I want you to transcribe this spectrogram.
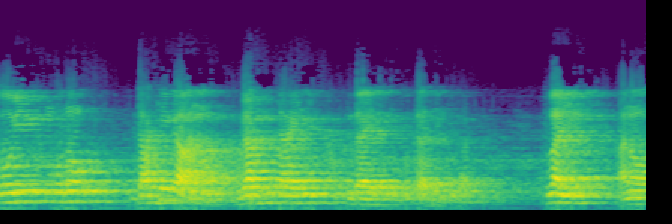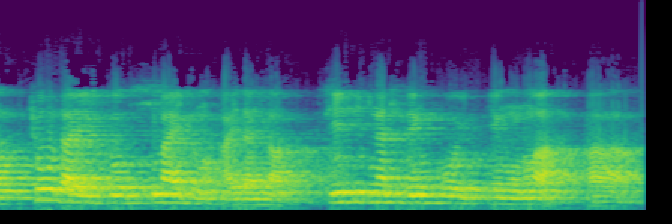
そういうものだけが、あの、グラフ体に拡大することができるわけです。つまり、あの、兄弟と姉妹との間には、性的な自然行為っていうものは、あ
